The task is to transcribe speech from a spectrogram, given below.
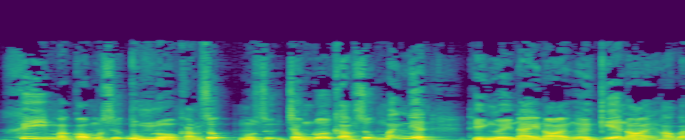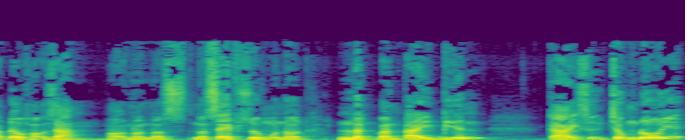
khi mà có một sự bùng nổ cảm xúc một sự chống đối cảm xúc mãnh liệt thì người này nói người kia nói họ bắt đầu họ giảm. Họ nó nó nó xẹp xuống và nó lật bàn tay biến cái sự chống đối ấy,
